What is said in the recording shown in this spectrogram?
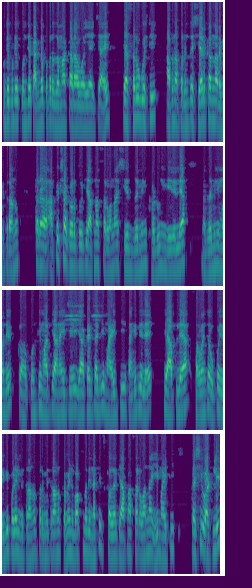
कुठे कुठे कोणते कागदपत्र जमा करावं यायचे आहेत त्या सर्व गोष्टी आपणापर्यंत शेअर करणार मित्रांनो. तर अपेक्षा करतो की आपण सर्वांना शेत जमीन खडून गेलेल्या जमिनीमध्ये कोणती माती आणायची याकरिता जी माहिती सांगितलेली आहे हे आपल्या सर्वांच्या उपयोगी पडेल मित्रांनो. तर मित्रांनो कमेंट बॉक्समध्ये नक्कीच कळलं की आपण सर्वांना ही माहिती कशी वाटली.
